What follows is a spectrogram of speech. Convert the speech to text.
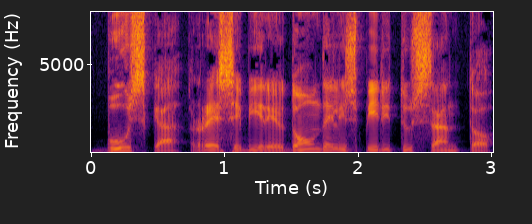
Busca recibir el don del Espíritu Santo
